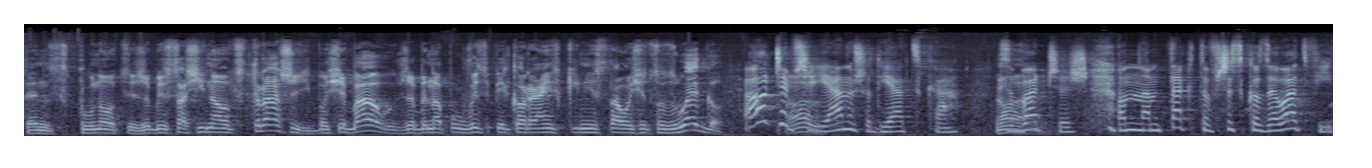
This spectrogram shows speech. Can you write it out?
Ten z północy, żeby Sasina odstraszyć, bo się bał, żeby na Półwyspie Koreańskim nie stało się co złego. Oczep się Janusz od Jacka. A. Zobaczysz, on nam tak to wszystko załatwi,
